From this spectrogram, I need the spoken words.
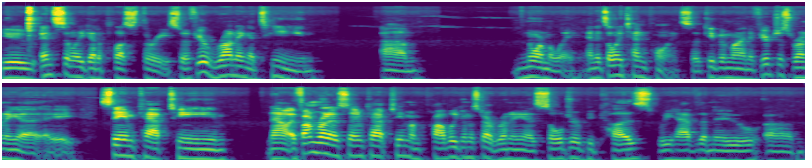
you instantly get a plus three. So if you're running a team um, normally, and it's only 10 points, so keep in mind if you're just running a, a Sam Cap team. Now, if I'm running a Sam Cap team, I'm probably going to start running a soldier because we have the new um,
